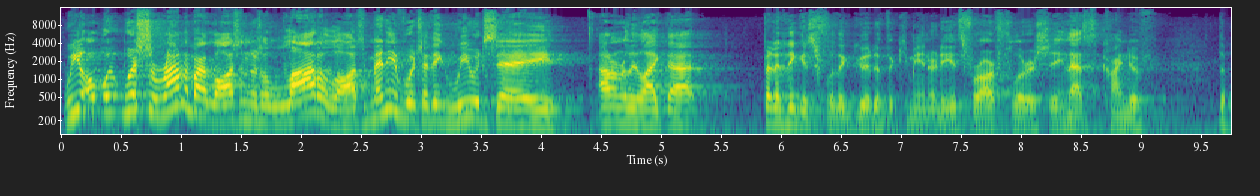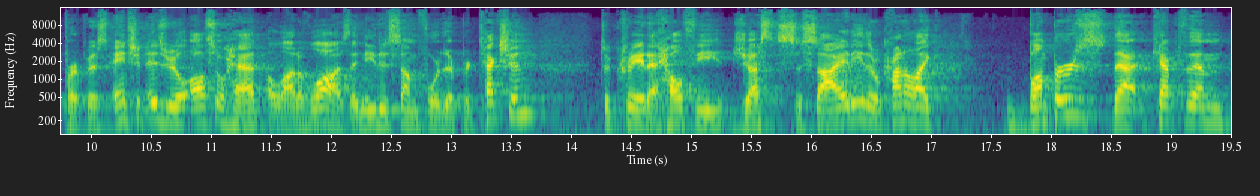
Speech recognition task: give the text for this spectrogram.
We, we're surrounded by laws, and there's a lot of laws, many of which I think we would say, I don't really like that, but I think it's for the good of the community. It's for our flourishing. That's kind of the purpose. Ancient Israel also had a lot of laws. They needed some for their protection, to create a healthy, just society. They were kind of like bumpers that kept them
